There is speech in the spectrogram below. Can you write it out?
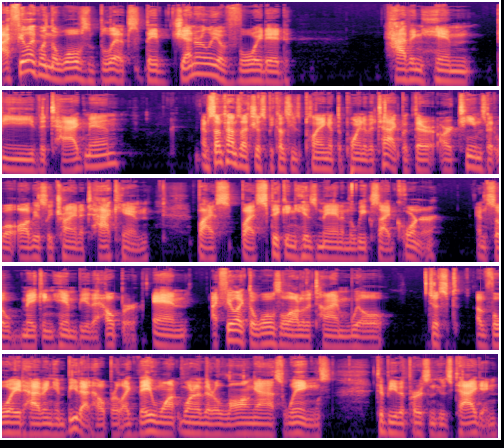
I feel like when the Wolves blitz, they've generally avoided having him be the tag man. And sometimes that's just because he's playing at the point of attack, but there are teams that will obviously try and attack him by by sticking his man in the weak side corner and so making him be the helper. And I feel like the Wolves a lot of the time will just avoid having him be that helper. Like they want one of their long ass wings to be the person who's tagging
